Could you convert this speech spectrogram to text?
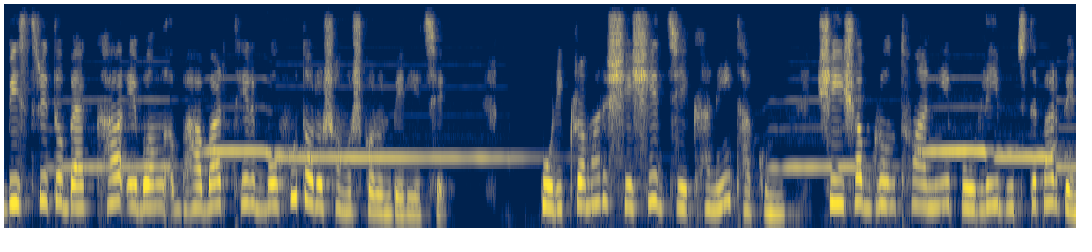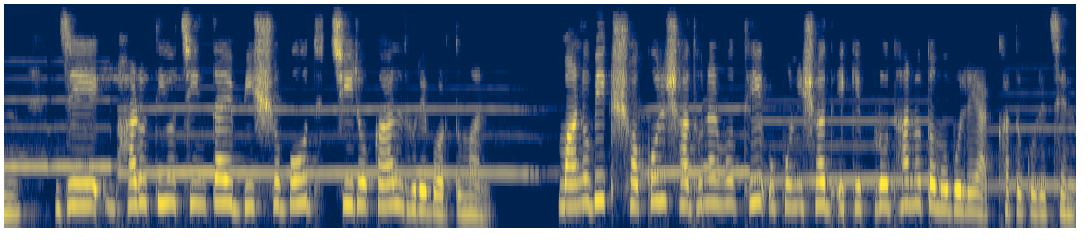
বিস্তৃত ব্যাখ্যা এবং ভাবার্থের বহুতর সংস্করণ বেরিয়েছে। পরিক্রমার শেষে যেখানেই থাকুন, সেই সব গ্রন্থ আনিয়ে পড়লেই বুঝতে পারবেন যে ভারতীয় চিন্তায় বিশ্ববোধ চিরকাল ধরে বর্তমান। মানবিক সকল সাধনার মধ্যে উপনিষদ একে প্রধানতম বলে আখ্যাত করেছেন।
